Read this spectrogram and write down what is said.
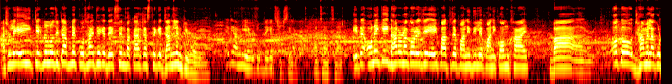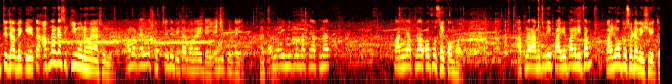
আসলে এই টেকনোলজিটা আপনি কোথায় থেকে দেখছেন বা কার কাছ থেকে জানলেন কীভাবে? এটা আমি ইউটিউব থেকে শিখছিলাম। আচ্ছা আচ্ছা। এটা অনেকেই ধারণা করে যে এই পাত্রে পানি দিলে পানি কম খায় বা অত ঝামেলা করতে যাবে কে। তা আপনার কাছে কি মনে হয় আসলে? আমার কাছে সবচেয়ে বেটার মনে হয় এটাই এই নিপলটাই। আচ্ছা। কারণ এই নিপলটাতে আপনার পানি আপনার অপচয় কম হয়। আপনার আমি যদি পাইপে পানি দিতাম পানির অপচয়টা বেশি হইতো।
